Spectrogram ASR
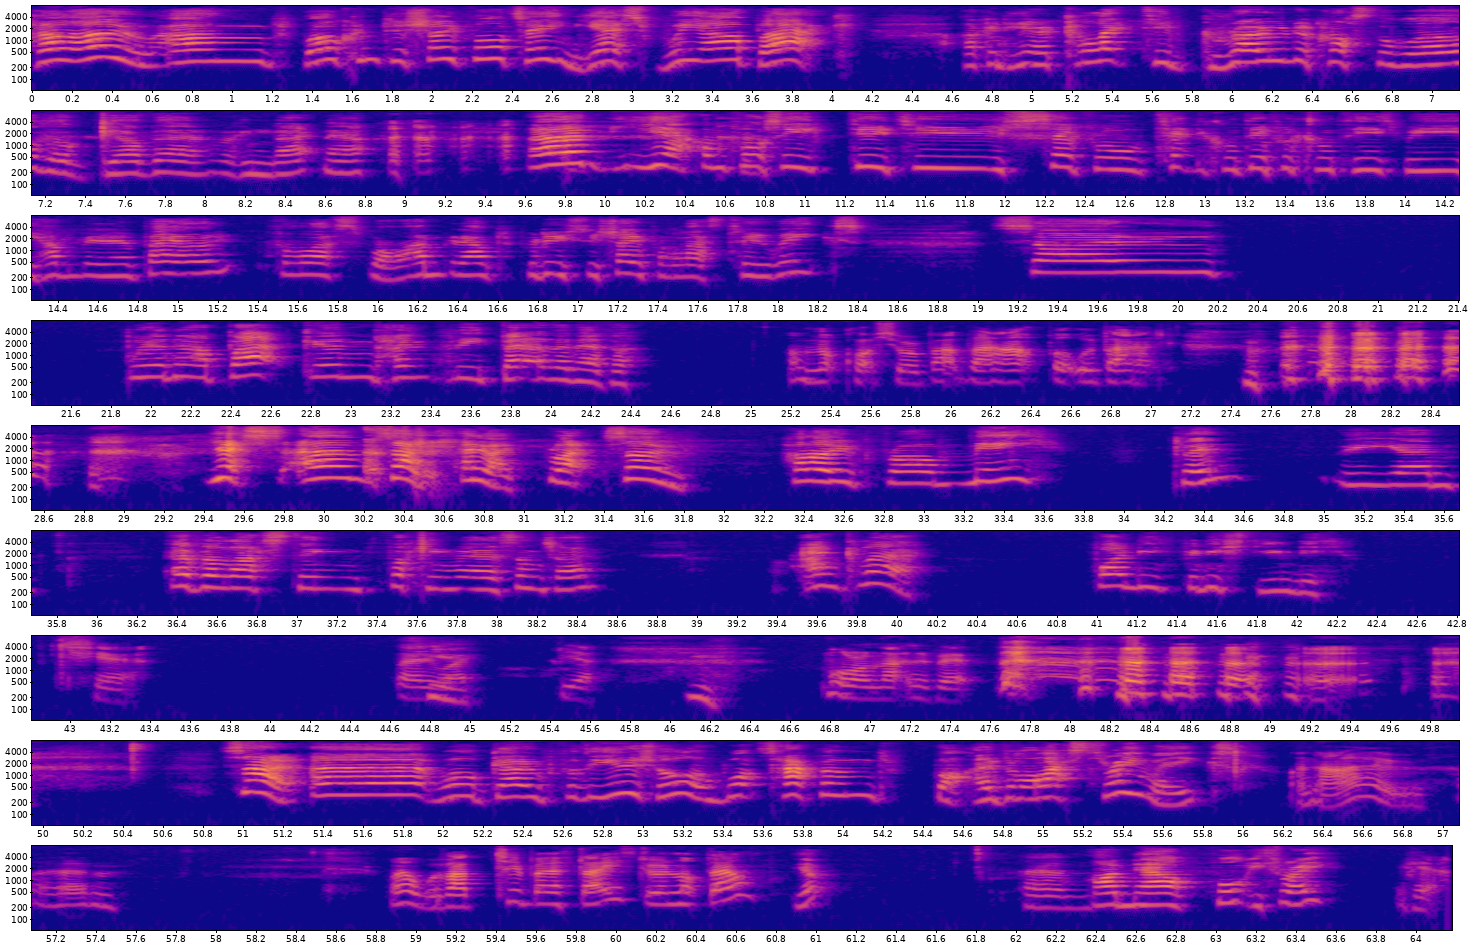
Hello and welcome to show 14. Yes, we are back. I can hear a collective groan across the world. Oh god, they're looking back now. um, yeah, unfortunately, due to several technical difficulties, we haven't been about for the last, well, I haven't been able to produce the show for the last two weeks. So, we're now back and hopefully better than ever. I'm not quite sure about that, but we're back. Yes, um, so, anyway, right, so, hello from me, Clint, the um, everlasting fucking rare sunshine, and Claire, finally finished uni. yeah. Anyway, yeah. Hmm. More on that in a bit. So, uh, we'll go for the usual and what's happened, what, over the last three weeks? I know. Um, well, we've had two birthdays during lockdown. Yep. Um, I'm now 43. yeah.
